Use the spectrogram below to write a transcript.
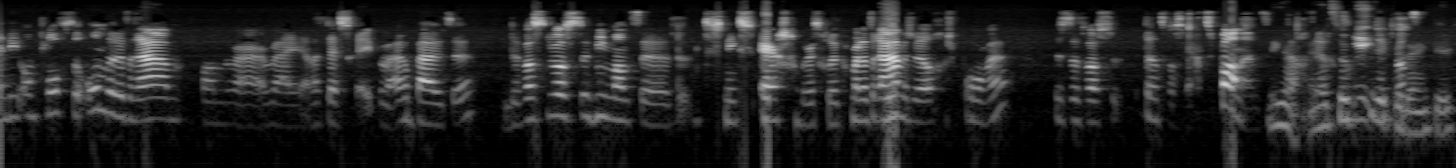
En die ontplofte onder het raam van waar wij aan het lesgeven waren, buiten. Er was, er was niemand, uh, er is niks ergs gebeurd gelukkig, maar dat raam is wel gesprongen. Dus dat was, dat was echt spannend. Ik ja, dacht, en dat is ook schrikken, denk ik.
